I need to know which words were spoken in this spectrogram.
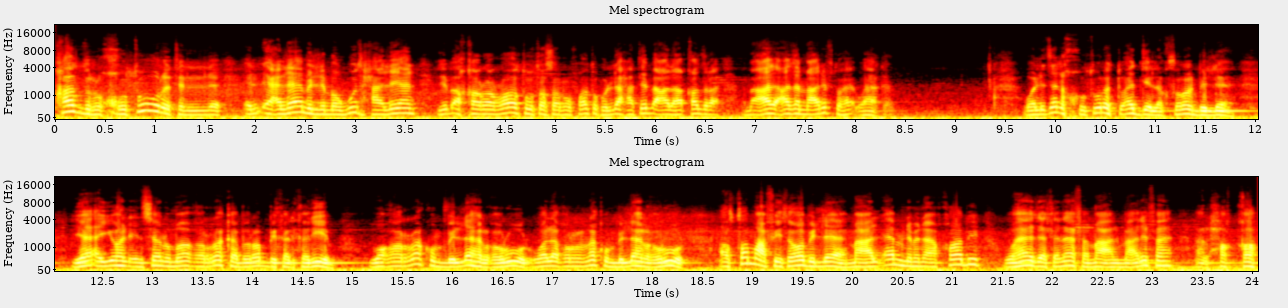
قدر خطورة ال- الإعلام اللي موجود حاليا يبقى قراراته وتصرفاته كلها هتبقى على قدر عدم معرفته وهكذا. ولذلك خطورة تؤدي إلى الاغترار بالله. يا أيها الإنسان ما غرك بربك الكريم؟ وغركم بالله الغرور ولا غرنكم بالله الغرور. الطمع في ثواب الله مع الأمن من عقابه وهذا تنافى مع المعرفة الحقة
